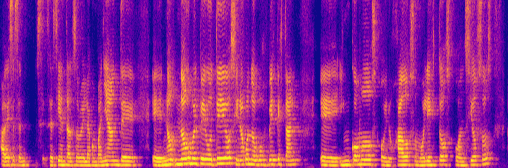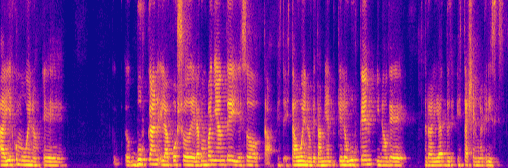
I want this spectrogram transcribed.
a veces se, sientan sobre el acompañante, eh, no, no, como el pegoteo, sino cuando vos ves que están incómodos o enojados o molestos o ansiosos, ahí es como, bueno, buscan el apoyo del acompañante y eso está, bueno que también que lo busquen y no que en realidad estallen en una crisis.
